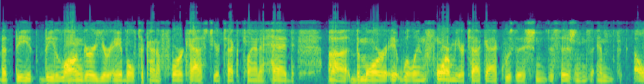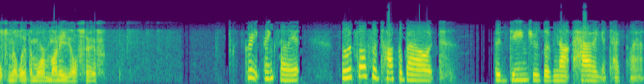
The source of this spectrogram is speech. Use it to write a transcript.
that the, the longer you're able to kind of forecast your tech plan ahead, uh, the more it will inform your tech acquisition decisions and ultimately the more money you'll save. Great, thanks Elliot. So let's also talk about the dangers of not having a tech plan.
